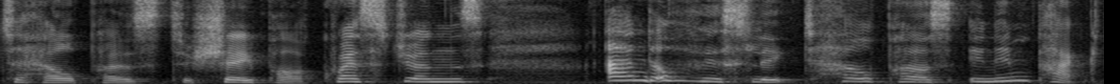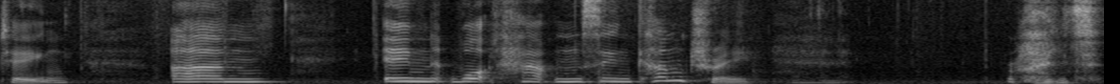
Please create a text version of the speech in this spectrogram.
to help us to shape our questions, and obviously to help us in impacting um, in what happens in country. Right.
